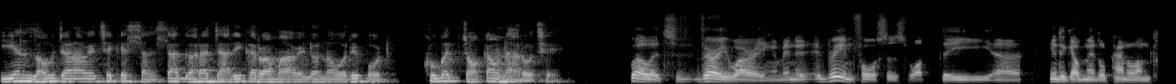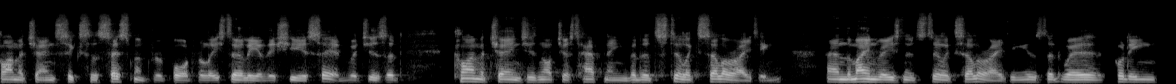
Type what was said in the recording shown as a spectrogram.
ઇયન લોવ જણાવે છે કે સંસ્થા દ્વારા જારી કરવામાં આવેલો નવો રિપોર્ટ ખૂબ જ ચોંકાવનારો છે Well, it's very worrying. I mean, it, it reinforces what the uh, Intergovernmental Panel on Climate Change sixth assessment report released earlier this year said, which is that climate change is not just happening, but it's still accelerating. And the main reason it's still accelerating is that we're putting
